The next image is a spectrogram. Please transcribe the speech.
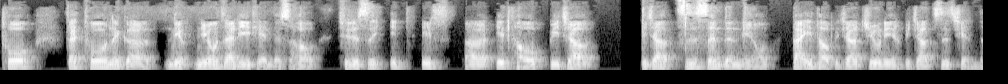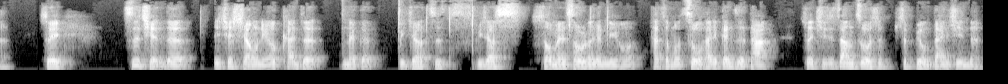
拖在拖那个牛牛在犁田的时候，其实是一一呃一头比较比较资深的牛带一头比较 junior 比较之前的，所以之前的一些小牛看着那个。比较知比较熟门熟路那个牛，他怎么做，他就跟着他。所以其实这样做是是不用担心的。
